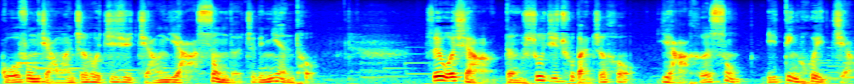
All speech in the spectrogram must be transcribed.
国风讲完之后继续讲雅颂的这个念头。所以我想等书籍出版之后，雅和颂一定会讲，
